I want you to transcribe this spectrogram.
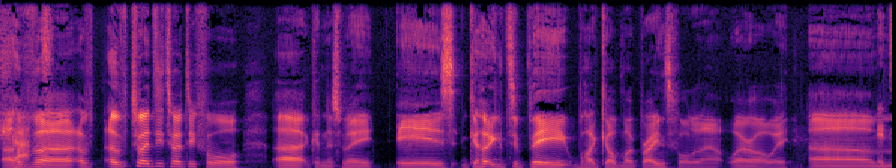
of, uh, of of 2024. Uh, goodness me, is going to be. My God, my brain's fallen out. Where are we? Um, It's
